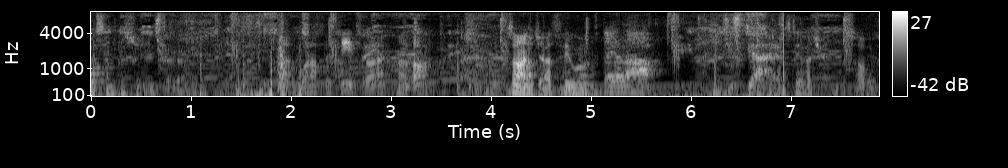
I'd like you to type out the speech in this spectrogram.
è sempre su Instagram. Ah, buon appetito, eh? Madonna. Cosa mangiate di buono? Stai alla cistiare. Cosa stai facendo, Sove?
